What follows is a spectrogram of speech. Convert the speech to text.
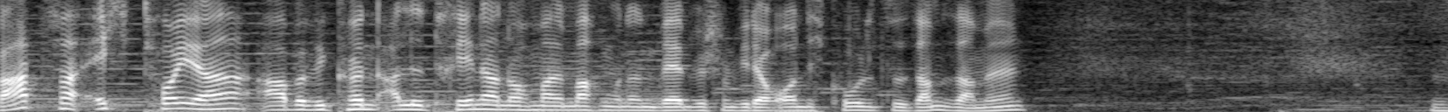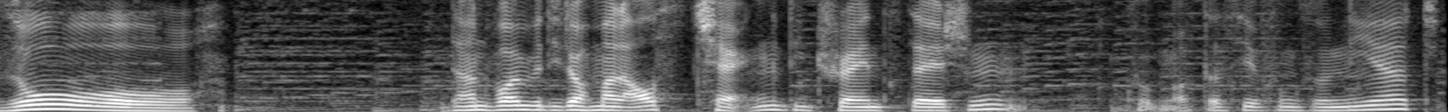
War zwar echt teuer, aber wir können alle Trainer nochmal machen und dann werden wir schon wieder ordentlich Kohle zusammensammeln. So. Dann wollen wir die doch mal auschecken, die Trainstation. Gucken, ob das hier funktioniert.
